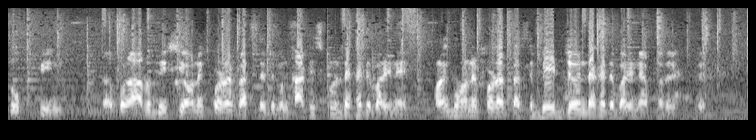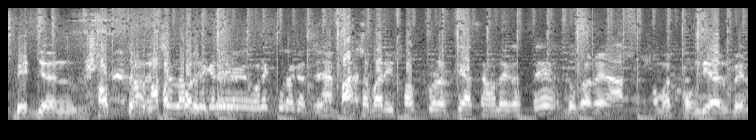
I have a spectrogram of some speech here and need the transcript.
টুপ পিন তারপর আরও দেশি অনেক প্রোডাক্ট আছে যেমন কাঠ স্ক্রু দেখাতে পারি না অনেক ধরনের প্রোডাক্ট আছে বেড জয়েন্ট দেখাতে পারি না আপনাদের বেড জয়েন্ট সব ধরনের সব অনেক প্রোডাক্ট আছে। হ্যাঁ বাসা বাড়ির সব প্রোডাক্টই আছে আমাদের কাছে। দোকানে আসার সময় ফোন দিয়ে আসবেন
